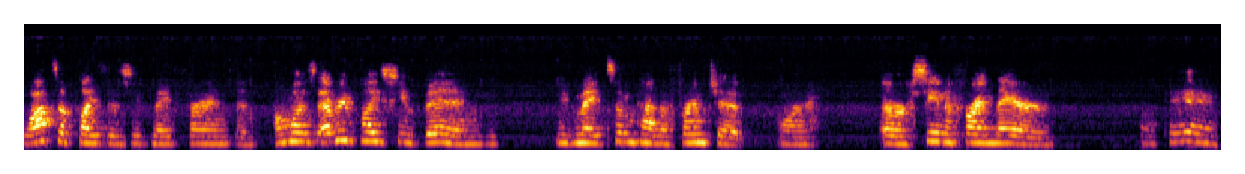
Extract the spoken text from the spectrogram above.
Lots of places you've made friends, and almost every place you've been, you- you've made some kind of friendship or or seen a friend there. I do.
